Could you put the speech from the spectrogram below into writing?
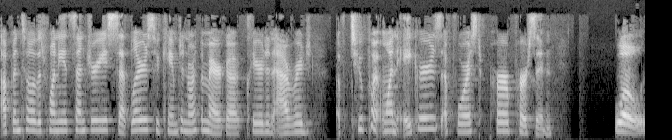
Up until the 20th century, settlers who came to North America cleared an average of 2.1 acres of forest per person. Whoa,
